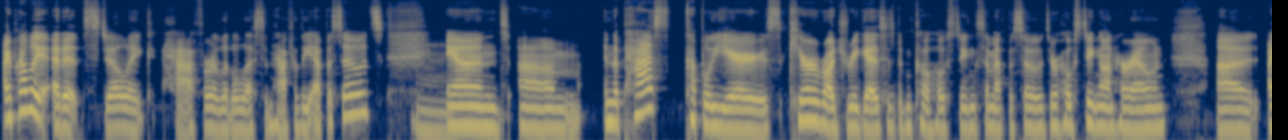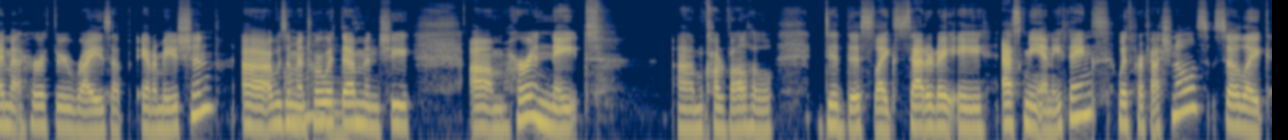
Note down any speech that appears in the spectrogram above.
I probably edit still like half or a little less than half of the episodes. Mm. And um, in the past couple years, Kira Rodriguez has been co-hosting some episodes or hosting on her own. Uh, I met her through Rise Up Animation. Uh, I was a Oh, mentor with them, and she, um, her and Nate um, Carvalho did this like Saturday a Ask Me Anythings with professionals. So like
